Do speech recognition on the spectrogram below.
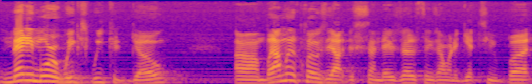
many more weeks we could go. Um, but I'm going to close it out this Sunday. There's other things I want to get to. But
